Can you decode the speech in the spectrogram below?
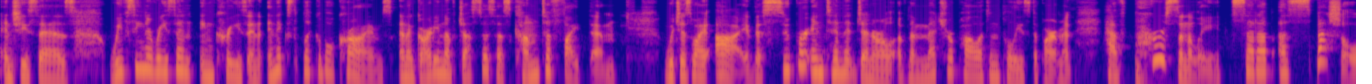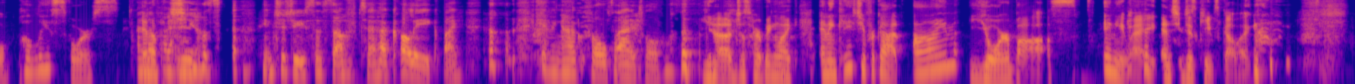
and she says, "We've seen a recent increase in inexplicable crimes, and a guardian of justice has come to fight them, which is why I, the superintendent general of the Metropolitan Police Department, have personally set up a special police force I and love how appointed- she also introduced herself to her colleague by giving her full title. Yeah, just her being like, and in case you forgot, I'm your boss. Anyway, and she just keeps going.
